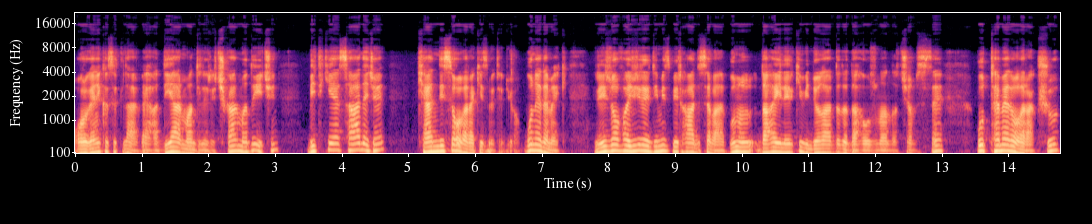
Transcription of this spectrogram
organik asitler veya diğer maddeleri çıkarmadığı için bitkiye sadece kendisi olarak hizmet ediyor. Bu ne demek? Rizofaji dediğimiz bir hadise var. Bunu daha ileriki videolarda da daha uzun anlatacağım size. Bu temel olarak şu.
